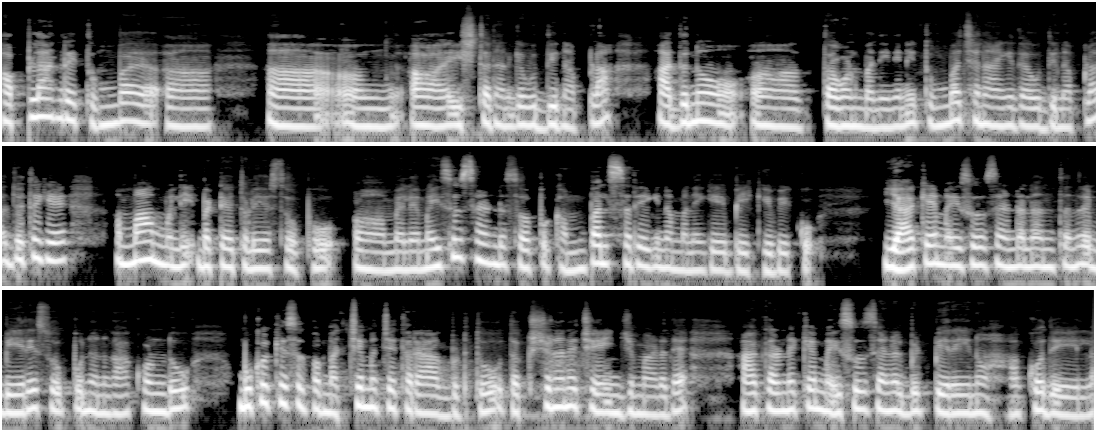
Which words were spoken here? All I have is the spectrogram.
ಹಪ್ಪಳ ಅಂದರೆ ತುಂಬ ಇಷ್ಟ ನನಗೆ ಉದ್ದಿನ ಹಪ್ಪಳ ಅದನ್ನು ತೊಗೊಂಡು ಬಂದಿದ್ದೀನಿ. ತುಂಬ ಚೆನ್ನಾಗಿದೆ ಉದ್ದಿನ ಹಪ್ಪಳ ಜೊತೆಗೆ ಮಾಮೂಲಿ ಬಟ್ಟೆ ತೊಳೆಯೋ ಸೋಪು, ಆಮೇಲೆ ಮೈಸೂರು ಸ್ಯಾಂಡಲ್ ಸೋಪು ಕಂಪಲ್ಸರಿಯಾಗಿ ನಮ್ಮ ಮನೆಗೆ ಬೇಕೇ ಬೇಕು. ಯಾಕೆ ಮೈಸೂರು ಸ್ಯಾಂಡಲ್ ಅಂತಂದರೆ ಬೇರೆ ಸೋಪು ನನಗೆ ಹಾಕ್ಕೊಂಡು ಮುಖಕ್ಕೆ ಸ್ವಲ್ಪ ಮಚ್ಚೆ ಮಚ್ಚೆ ಥರ ಆಗಿಬಿಡ್ತು. ತಕ್ಷಣವೇ ಚೇಂಜ್ ಮಾಡಿದೆ. ಆ ಕಾರಣಕ್ಕೆ ಮೈಸೂರು ಸ್ಯಾಂಡಲ್ ಬಿಟ್ಟು ಬೇರೆ ಏನೂ ಹಾಕೋದೇ ಇಲ್ಲ.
